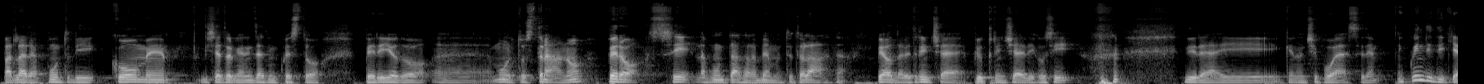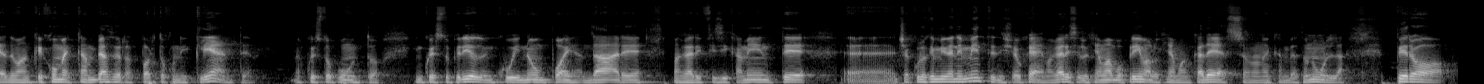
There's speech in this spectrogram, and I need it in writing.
parlare appunto di come vi siete organizzati in questo periodo eh, molto strano, però se la puntata l'abbiamo intitolata Più dalle trincee, più trincee di così direi che non ci può essere. E quindi ti chiedo anche come è cambiato il rapporto con il cliente a questo punto, in questo periodo in cui non puoi andare magari fisicamente, eh, cioè quello che mi viene in mente dice ok, magari se lo chiamavo prima lo chiamo anche adesso, non è cambiato nulla, però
